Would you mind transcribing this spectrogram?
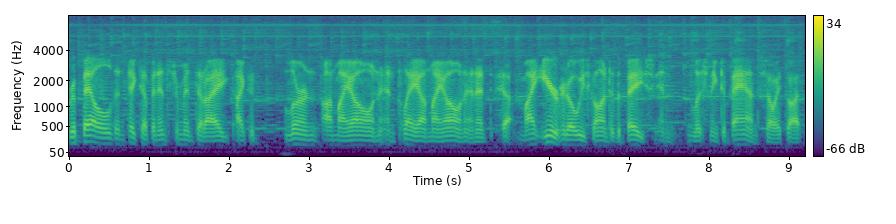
rebelled and picked up an instrument that I I could learn on my own and play on my own. And it uh, my ear had always gone to the bass in listening to bands, so I thought,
